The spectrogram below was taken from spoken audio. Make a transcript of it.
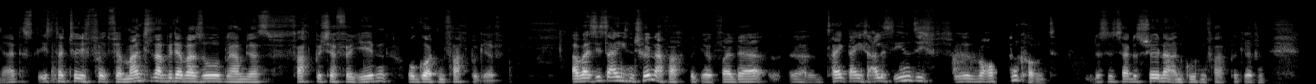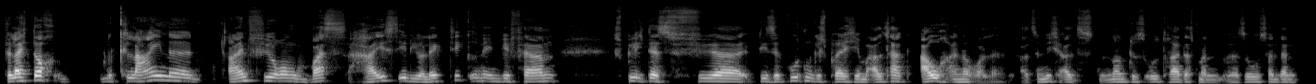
Ja, das ist natürlich für, für manche dann wieder mal so, wir haben das Fachbücher für jeden, oh Gott, ein Fachbegriff. Aber es ist eigentlich ein schöner Fachbegriff, weil der äh, trägt eigentlich alles in sich, äh, worauf es ankommt. Das ist ja das Schöne an guten Fachbegriffen. Vielleicht doch eine kleine Einführung, was heißt Ideolektik und inwiefern spielt das für diese guten Gespräche im Alltag auch eine Rolle? Also nicht als Nonplusultra, dass man so, sondern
